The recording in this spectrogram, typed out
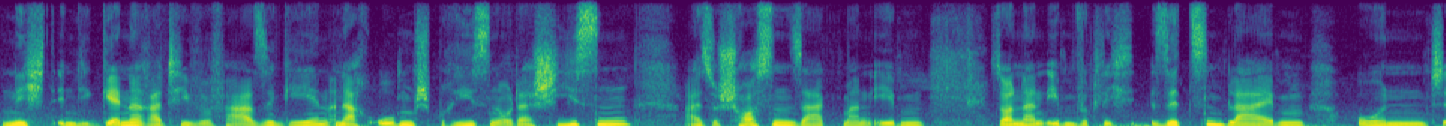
nicht in die generative Phase gehen, nach oben sprießen oder schießen, also schossen sagt man eben, sondern eben wirklich sitzen bleiben und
